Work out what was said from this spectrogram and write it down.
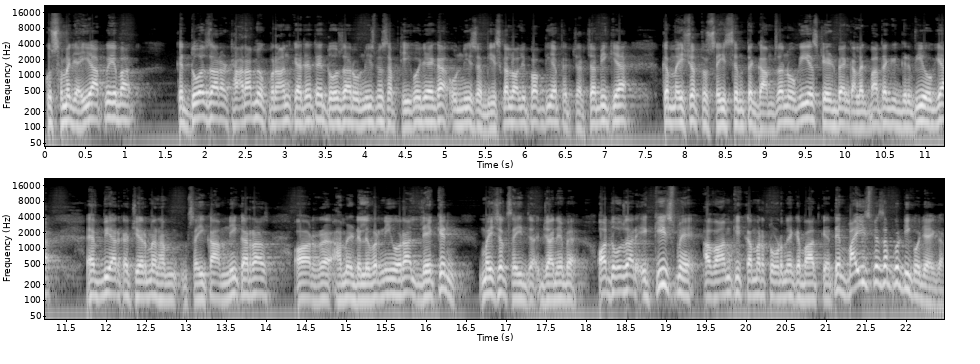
कुछ समझ आइए आपको ये बात? कि 2018 में हुक्मरान कहते थे 2019 में सब ठीक हो जाएगा 19 से 20 का लॉलीपॉप दिया फिर चर्चा भी किया कि मीशत तो सही सिम गामजन हो गई है, स्टेट बैंक अलग बात है कि गिरवी हो गया। एफबीआर का चेयरमैन हम सही काम नहीं कर रहा और हमें डिलीवर नहीं हो रहा, लेकिन मीशत सही जाने है। और 2021 में अवाम की कमर तोड़ने के बाद कहते हैं 22 में सबको ठीक हो जाएगा।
